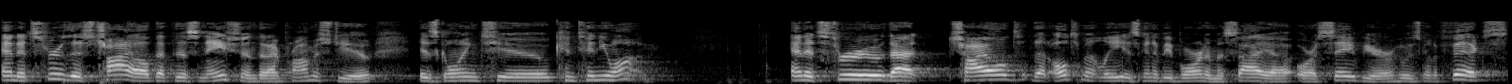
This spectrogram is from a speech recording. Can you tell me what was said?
And it's through this child that this nation that I promised you is going to continue on. And it's through that child that ultimately is going to be born a Messiah or a Savior who is going to fix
